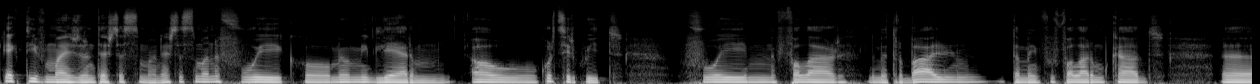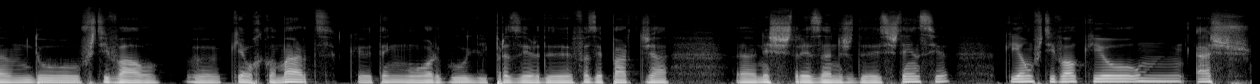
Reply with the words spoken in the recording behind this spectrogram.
O que é que tive mais durante esta semana? Esta semana fui com o meu amigo Guilherme ao curto-circuito, fui hum, falar do meu trabalho, também fui falar um bocado um, do festival uh, que é o Reclamarte, que tenho o orgulho e prazer de fazer parte já uh, nestes três anos de existência, que é um festival que eu hum, acho,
